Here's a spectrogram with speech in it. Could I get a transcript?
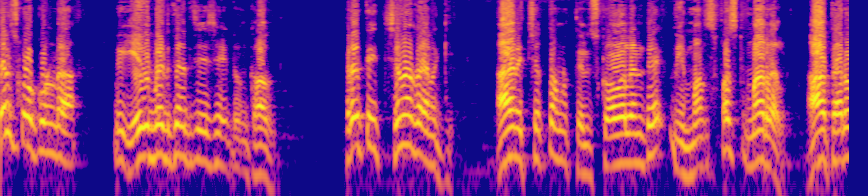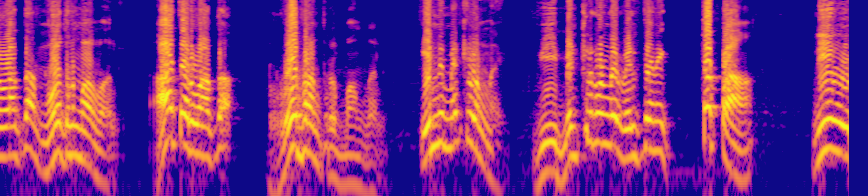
తెలుసుకోకుండా నువ్వు ఏది పడితే అది చేసేయటం కాదు. ప్రతి చిన్నదానికి ఆయన చిత్తం తెలుసుకోవాలంటే నీ మనసు ఫస్ట్ మారాలి. ఆ తర్వాత నూతనం అవ్వాలి. ఆ తర్వాత రూపాంతరం పొందాలి. ఎన్ని మెట్లు ఉన్నాయి? ఈ మెట్లు గుండా వెళ్తేనే తప్ప నీవు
